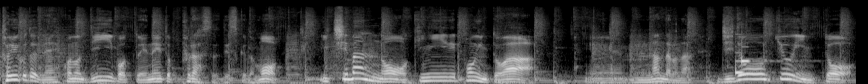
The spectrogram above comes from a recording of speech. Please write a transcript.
ということでねこの DBOT N8 プラスですけども一番のお気に入りポイントは、えー、なんだろうな自動吸引と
